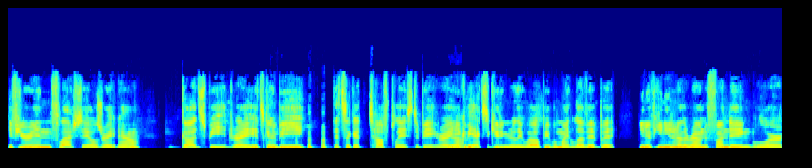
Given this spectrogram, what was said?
If you're in flash sales right now, Godspeed, right? It's going to be that's like a tough place to be, right? Yeah. You could be executing really well, people might love it, but you know, if you need another round of funding or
